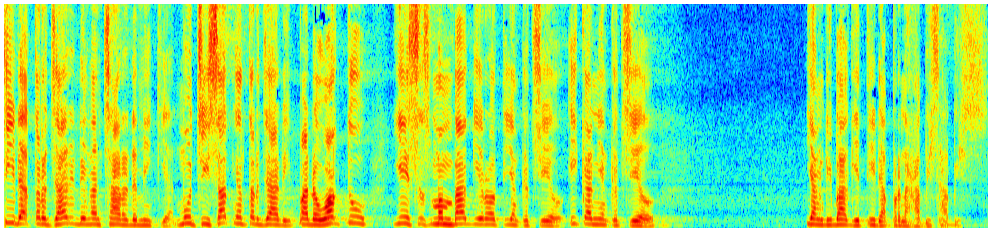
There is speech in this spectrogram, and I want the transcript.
tidak terjadi dengan cara demikian. Mujizatnya terjadi pada waktu Yesus membagi roti yang kecil, ikan yang kecil, yang dibagi tidak pernah habis-habis.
